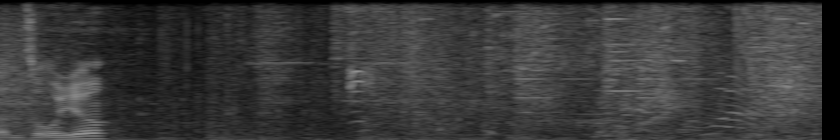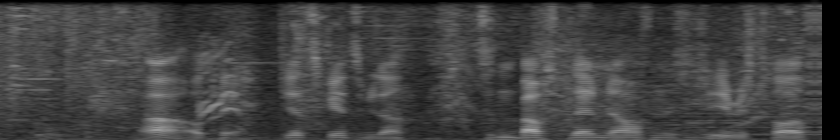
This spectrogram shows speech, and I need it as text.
Dann so hier. Ah, okay. Jetzt geht's wieder. Sind Buffs bleiben ja hoffentlich nicht ewig drauf.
